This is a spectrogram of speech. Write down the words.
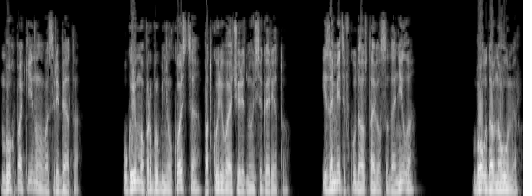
Бог покинул вас, ребята. Угрюмо пробубнил Костя, подкуривая очередную сигарету. И, заметив, куда уставился Данила, Бог давно умер.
